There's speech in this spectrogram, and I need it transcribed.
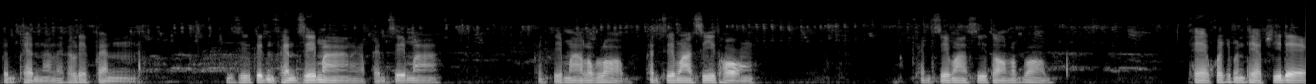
เป็นแผ่นอะไรเขาเรียกแผ่นคือเป็นแผ่นเสมานะครับ แผ่นเสมา แผ่นเสมารอบๆแผ่นเสมาสีทอง แผ่นเสมาสีทองรอบๆ ถบก็จะเป็นแถบสีแดง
